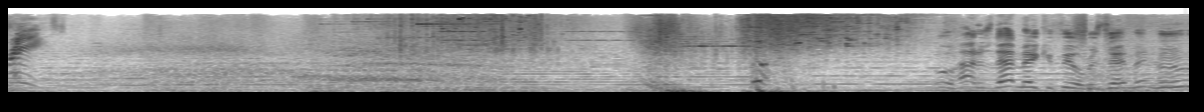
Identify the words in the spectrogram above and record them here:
Freeze! Oh, how does that make you feel, resentment, huh?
